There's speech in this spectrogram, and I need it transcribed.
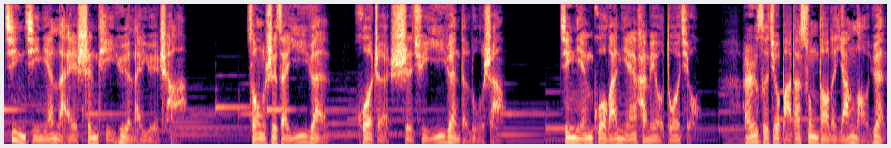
近几年来身体越来越差，总是在医院或者是去医院的路上。今年过完年还没有多久，儿子就把他送到了养老院，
